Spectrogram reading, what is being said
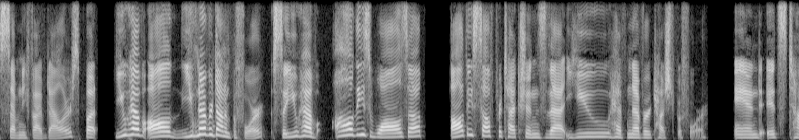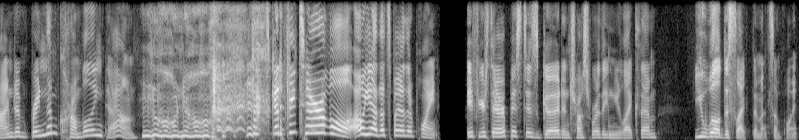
$75. But you have all, you've never done it before. So you have all these walls up, all these self protections that you have never touched before. and it's time to bring them crumbling down. oh no. it's going to be terrible. Oh, yeah, that's my other point. If your therapist is good and trustworthy and you like them, you will dislike them at some point.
